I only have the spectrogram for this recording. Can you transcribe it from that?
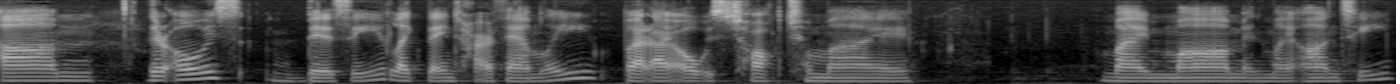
Um, they're always busy, like the entire family. But I always talk to my my mom and my auntie,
